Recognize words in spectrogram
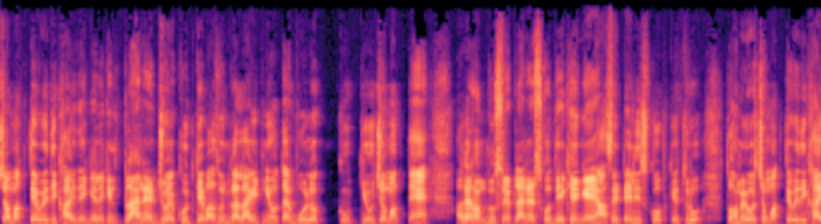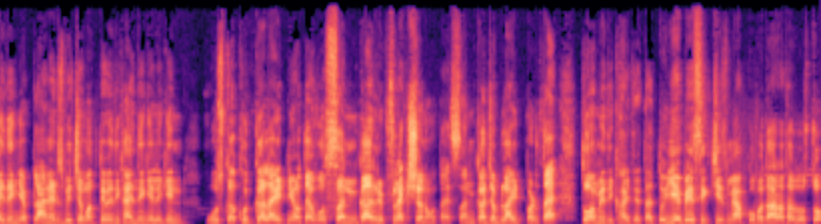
चमकते हुए दिखाई देंगे। लेकिन प्लैनेट जो है, खुद के पास उनका लाइट नहीं होता है। वो लोग क्यों चमकते हैं? अगर हम दूसरे प्लैनेट्स को देखेंगे यहाँ से टेलीस्कोप के थ्रू तो हमें वो चमकते हुए दिखाई देंगे। प्लैनेट्स भी चमकते हुए दिखाई देंगे, लेकिन उसका खुद का लाइट नहीं होता है, वो सन का रिफ्लेक्शन होता है। सन का जब लाइट पड़ता है तो हमें दिखाई देता है। तो ये बेसिक चीज़ मैं आपको बता रहा था दोस्तों।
